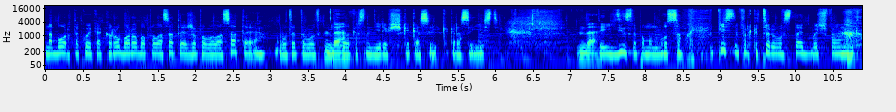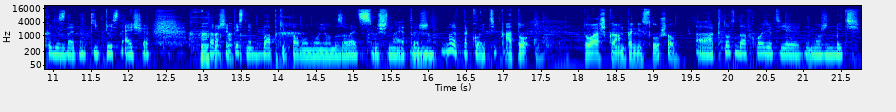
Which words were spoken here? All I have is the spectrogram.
набор такой, как «Роба-роба полосатая, жопа волосатая». Вот это вот да. Михаил Краснодеревщик как раз, и, как раз и есть. Да. Это единственная, по-моему, была самая песня, про которую его стоит больше, по-моему, никто не знает. Никакие песни. А еще хорошая песня «Бабки», по-моему, у него называется, смешная тоже. Ну, это такой, типа. А то Туаш Компани слушал? А кто туда входит, я, может быть...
